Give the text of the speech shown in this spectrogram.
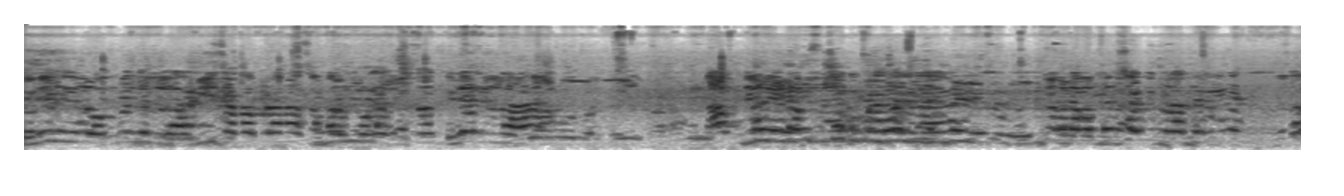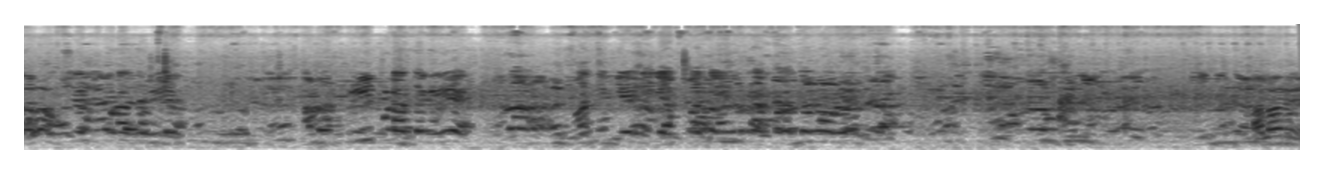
ತಿಳಿಯಲಿಲ್ಲ ಒಪ್ಪಂದಿಲ್ಲ ಬೀಜ ಗೊಬ್ಬರನ ಸಮರ್ಪಕ ತಿಳಿಯಲಿಲ್ಲ ನಾವು ಪುಸ್ತಕ ಫ್ರೀ ಕೊಡೋದಿಲ್ಲ ಒಂದು ಕೆಜಿಗೆ ಎಪ್ಪತ್ತೈದು ರೂಪಾಯಿ ಅಲ್ಲ ರೀ.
